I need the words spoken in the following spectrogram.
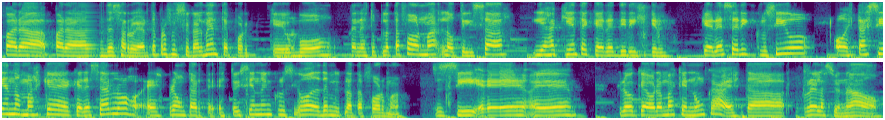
para, para, desarrollarte profesionalmente porque vos tenés tu plataforma, la utilizás y es a quien te quieres dirigir. ¿Querés ser inclusivo o estás siendo más que querés serlo? Es preguntarte, ¿estoy siendo inclusivo desde mi plataforma? Entonces, sí, creo que ahora más que nunca está relacionado.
